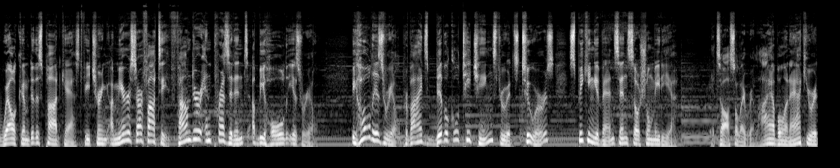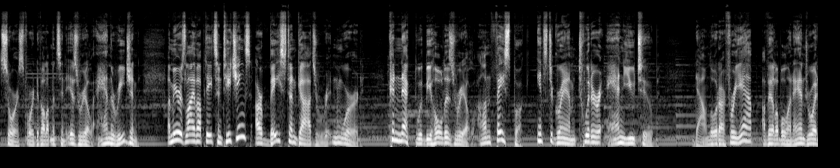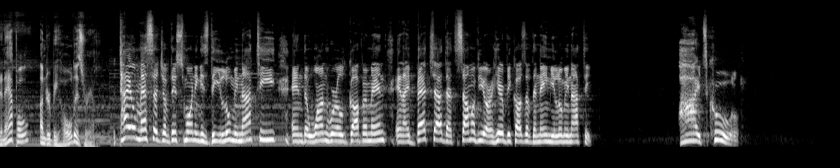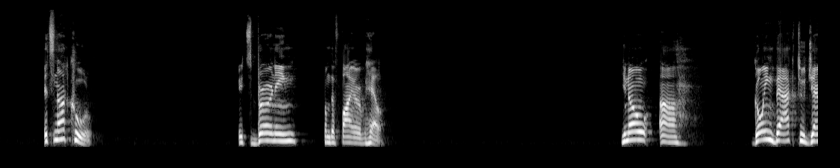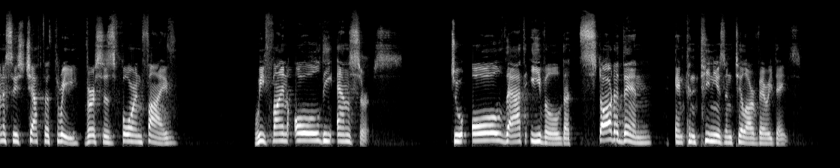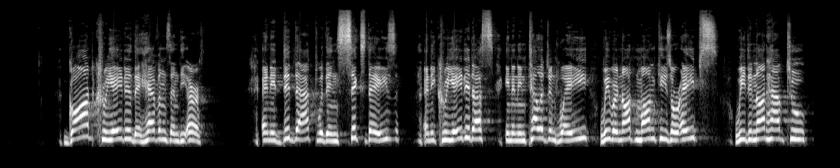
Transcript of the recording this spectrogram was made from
Welcome to this podcast featuring Amir Sarfati, founder and president of Behold Israel. Behold Israel provides biblical teachings through its tours, speaking events, and social media. It's also a reliable and accurate source for developments in Israel and the region. Amir's live updates and teachings are based on God's written word. Connect with Behold Israel on Facebook, Instagram, Twitter, and YouTube. Download our free app available on Android and Apple under Behold Israel. The title message of this morning is the Illuminati and the one world government. And I betcha that some of you are here because of the name Illuminati. Ah, it's cool. It's not cool. It's burning from the fire of hell. You know, uh, going back to Genesis chapter 3, verses 4 and 5, we find all the answers to all that evil that started then and continues until our very days. God created the heavens and the earth, and He did that within six days, and He created us in an intelligent way. We were not monkeys or apes. We did not have to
